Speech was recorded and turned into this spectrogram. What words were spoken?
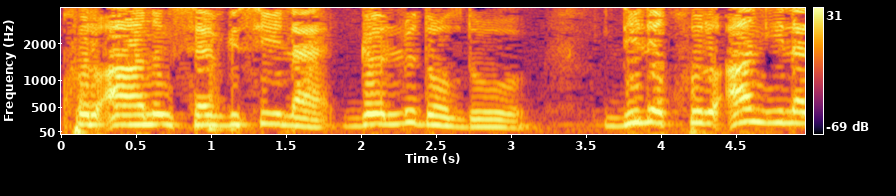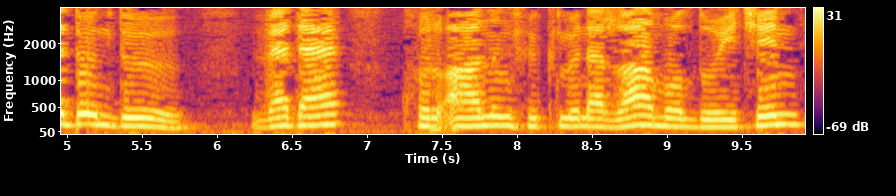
Kur'an'ın sevgisiyle gönlü dolduğu, dili Kur'an ile döndüğü ve de Kur'an'ın hükmüne ram olduğu için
